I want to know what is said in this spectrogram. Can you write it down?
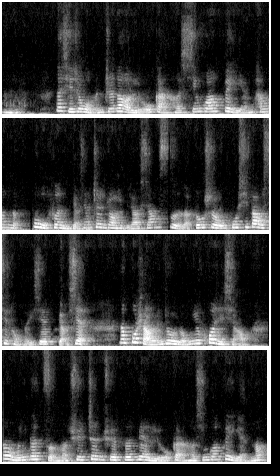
嗯，那其实我们知道流感和新冠肺炎它们的部分表现症状是比较相似的，都是呼吸道系统的一些表现。那不少人就容易混淆。那我们应该怎么去正确分辨流感和新冠肺炎呢？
